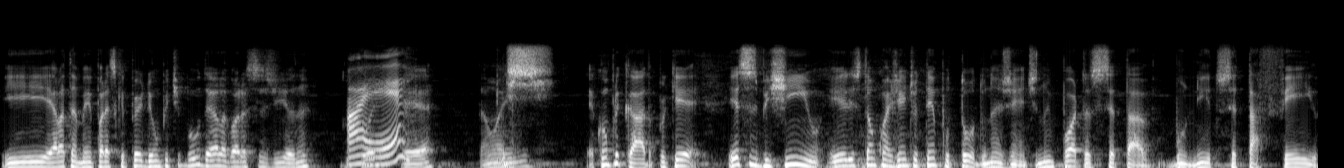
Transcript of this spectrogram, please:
E ela também parece que perdeu um pitbull dela agora esses dias, né? Ah, Foi? é? É. Então aí Ixi. é complicado, porque esses bichinhos, eles estão com a gente o tempo todo, né, gente? Não importa se você tá bonito, se você tá feio,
